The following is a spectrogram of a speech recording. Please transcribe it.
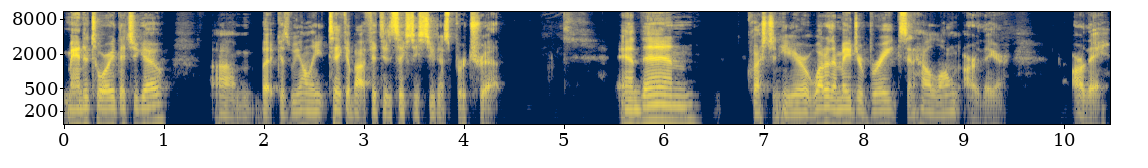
mandatory that you go, um, but because we only take about 50 to 60 students per trip. And then question here, what are the major breaks and how long are they? are they?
